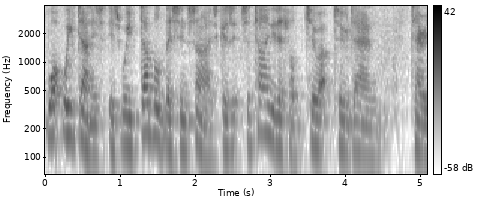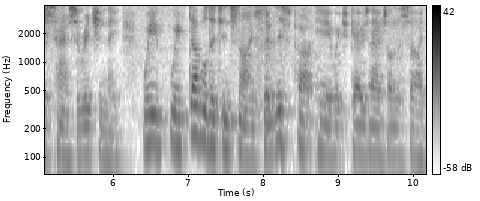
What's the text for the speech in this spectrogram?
What we've done is, is we've doubled this in size because it's a tiny little two up, two down terraced house originally. We've we've doubled it in size, so this part here, which goes out on the side,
